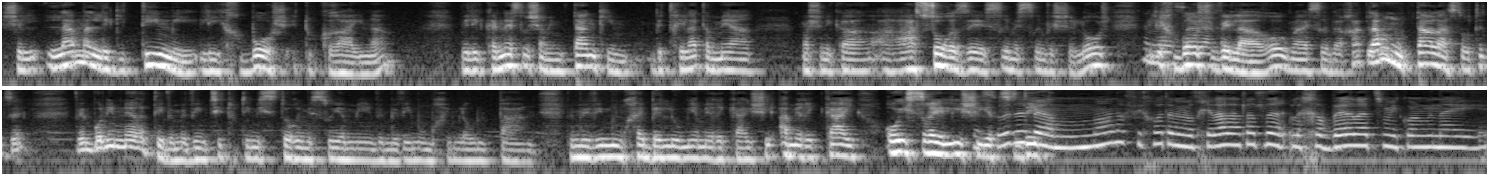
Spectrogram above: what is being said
של למה לגיטימי לכבוש את אוקראינה, ולהיכנס לשם עם טנקים בתחילת המאה מה שנקרא, העשור הזה, 2023, לכבוש ולהרוג, מאה ה-21. למה מותר לעשות את זה? והם בונים נרטיב, הם מביאים ציטוטים היסטוריים מסוימים, ומביאים מומחים לאולפן, ומביאים מומחה בינלאומי אמריקאי, אמריקאי או ישראלי שיצדיק. עשו את זה בהמון הפיכות, אני מתחילה לאט לאט לחבר לעצמי כל מיני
